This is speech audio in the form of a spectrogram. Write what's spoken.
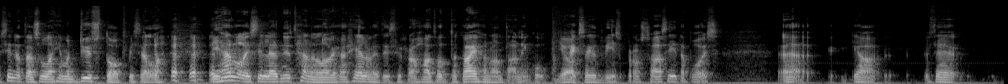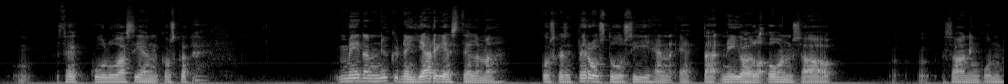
siinä taisi olla hieman dystooppisella. niin hän oli silleen, että nyt hänellä on ihan helvetisin rahaa, totta kai hän antaa niin kuin 95 prosenttia siitä pois. Ja se, se kuuluu asiaan, koska meidän nykyinen järjestelmä, koska se perustuu siihen, että ne, joilla on, saa, saa niin kuin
